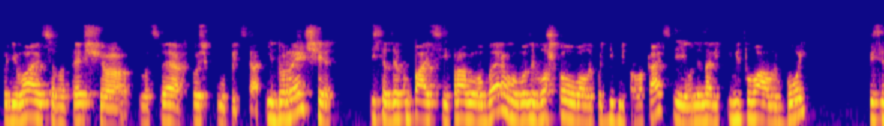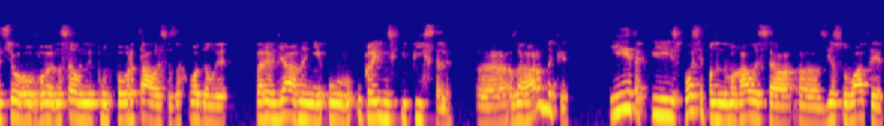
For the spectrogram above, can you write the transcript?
сподіваються на те, що на це хтось купиться. І до речі, після деокупації правого берегу вони влаштовували подібні провокації. Вони навіть імітували бой. Після цього в населений пункт поверталися, заходили перевдягнені у український піксель е, загарбники, і такий спосіб вони намагалися е, з'ясувати,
